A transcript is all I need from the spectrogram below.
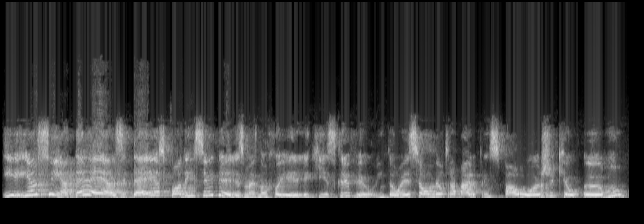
e, e, assim, até é, as ideias podem ser deles, mas não foi ele que escreveu. Então, esse é o meu trabalho principal hoje, que eu amo.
